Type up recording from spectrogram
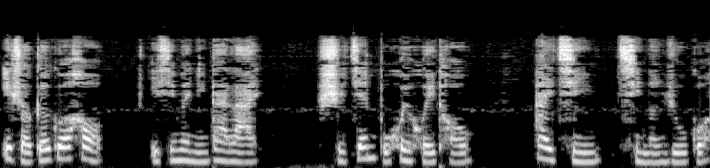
一首歌过后，一心为您带来：时间不会回头，爱情岂能如果？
